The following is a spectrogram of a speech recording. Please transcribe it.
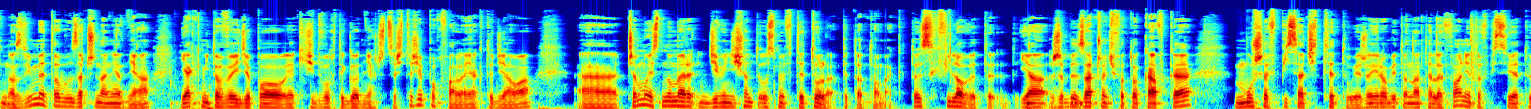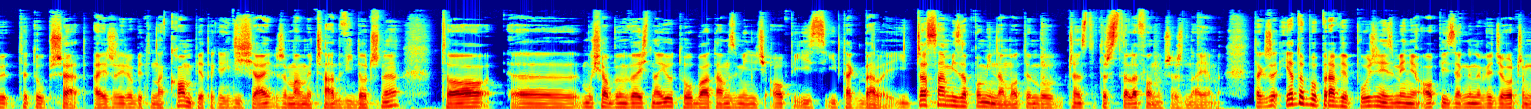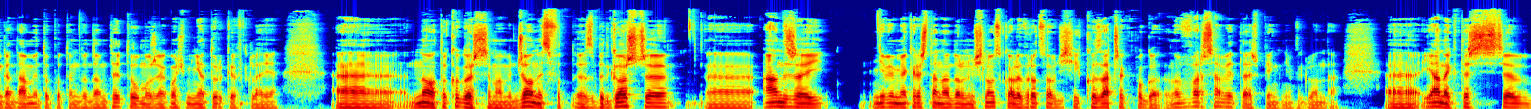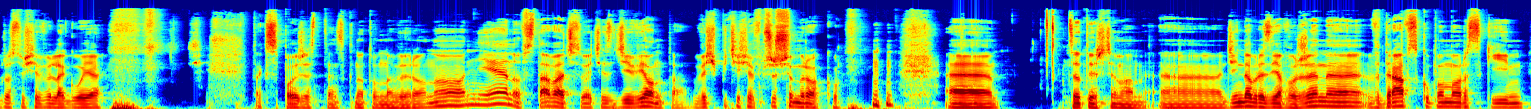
e, nazwijmy to zaczynania dnia. Jak mi to wyjdzie po jakichś dwóch tygodniach czy coś, to się pochwalę, jak to działa. E, czemu jest numer 98 w tytule? Pyta Tomek. To jest chwilowy. Ja, żeby zacząć fotokawkę, muszę wpisać tytuł. Jeżeli robię to na telefonie, to wpisuję tytuł przed, a jeżeli robię to na kompie, tak jak dzisiaj, że mamy czat widoczny, to musiałbym wejść na YouTube, a tam zmienić opis i tak dalej. I czasami zapominam o tym, bo często też z telefonu przeżynajemy. Także ja to poprawię później, zmienię opis, jak będę wiedział o czym gadamy, to potem dodam tytuł, może jakąś miniaturkę wkleję. E, no, to kogo jeszcze mamy? Johnny z, z Bydgoszczy, e, Andrzej, nie wiem jak reszta na Dolnym Śląsku, ale Wrocław dzisiaj kozaczek pogoda. No w Warszawie też pięknie wygląda. E, Janek też się, po prostu się wyleguje. tak spojrzę z tęsknotą na wyro. No nie, no wstawać, słuchajcie, jest dziewiąta. Wyśpicie się w przyszłym roku. e, co tu jeszcze mamy? E, dzień dobry z Jaworzyny, w Drawsku Pomorskim.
